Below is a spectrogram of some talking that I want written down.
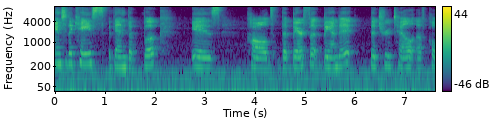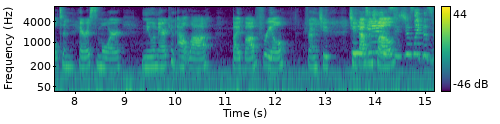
into the case, then the book is called The Barefoot Bandit: The True Tale of Colton Harris Moore, New American Outlaw by Bob Friel from two, 2012. He. He's just like this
